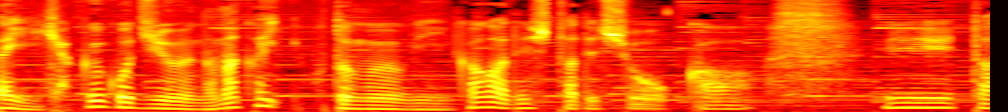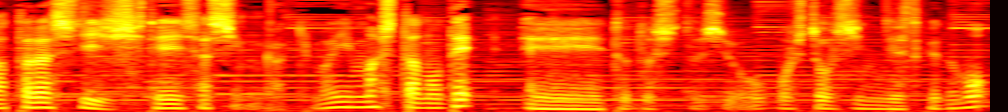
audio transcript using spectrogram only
第157回フォトムービーいかがでしたでしょうか？えーと、新しい指定写真が決まりましたので、えーと、どしどし応募してほしいんですけども、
